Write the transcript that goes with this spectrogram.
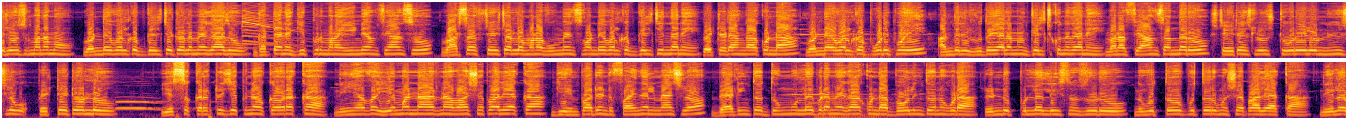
ఈ రోజు మనము వన్డే వరల్డ్ కప్ గెలిచేటోళ్ళమే కాదు గట్టనే ఇప్పుడు మన ఇండియన్ ఫ్యాన్స్ వాట్సాప్ స్టేటస్లో మన women's one day world cup గెలిచిందని పెట్టడం కాకుండా వన్డే వరల్డ్ కప్ ఓడిపోయి అందరి హృదయాలను గెలుచుకున్నదని మన ఫ్యాన్స్ అందరూ స్టేటస్లు స్టోరీలు న్యూస్లు పెట్టేటోళ్ళు. ఎస్ కరెక్ట్ చెప్పినావు కౌరక్క. నీ అవ్వ ఏమన్నా ఆడినావా చెప్పాలి అక్క. ఈ ఇంపార్టెంట్ ఫైనల్ మ్యాచ్లో బ్యాటింగ్తో దుమ్ము లేపడమే కాకుండా బౌలింగ్ తోను కూడా రెండు పుల్లలు తీసిన చూడు. నువ్వు తోపు తురుము చెప్పాలి అక్క. నీలో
